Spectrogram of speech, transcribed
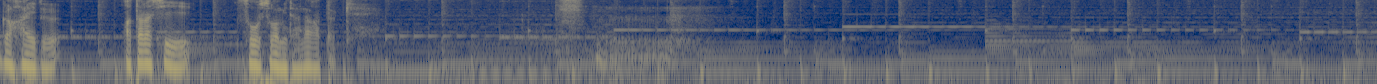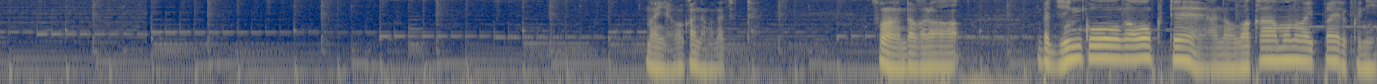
が入る新しい総称みたいななかったっけ？まあいいや、わかんなくなっちゃって。そうなんだ、から、やっぱり人口が多くて、あの、若者がいっぱいいる国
